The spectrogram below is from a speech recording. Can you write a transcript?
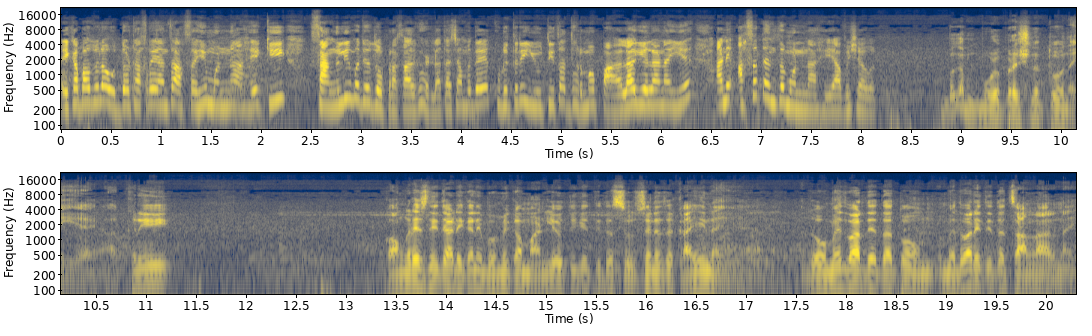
एका बाजूला उद्धव ठाकरे यांचं असंही म्हणणं आहे की सांगलीमध्ये जो प्रकार घडला त्याच्यामध्ये कुठेतरी युतीचा धर्म पाळला गेला नाहीये आणि असं त्यांचं म्हणणं आहे या विषयावर. बघा मूळ प्रश्न तो नाही आहे आखरी काँग्रेसने त्या ठिकाणी भूमिका मांडली होती की तिथं शिवसेनेचं काही नाही आहे जो उमेदवार देतात तो उमेदवारी उमेदवारही तिथं चालणार नाही.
